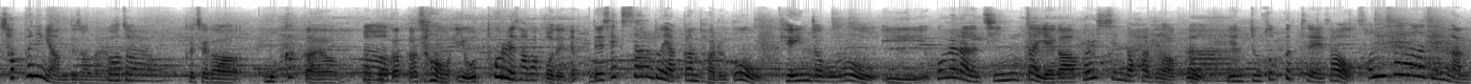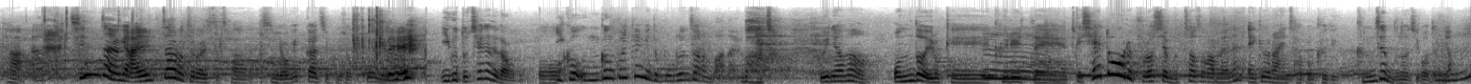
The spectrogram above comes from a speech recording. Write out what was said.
샤프닝이 안 되잖아요 맞아요. 그 제가 못 깎아요. 어, 어. 못 깎아서 이 오토를 사봤거든요. 근데 색상도 약간 다르고 개인적으로 이 포뮬라는 진짜 얘가 훨씬 더 하드하고 아. 얘는 좀 소프트해서 섬세하지는 않다. 아. 진짜 여기 알짜로 들어있어. 자, 지금 여기까지 보셨고 네. 이것도 최근에 나온 거. 어, 이거 은근 꿀템인데 모르는 사람 많아요. 맞아. 왜냐면 언더 이렇게 음. 그릴 때 이렇게 섀도우를 브러쉬에 묻혀서 하면은 애교 라인 잡으면 그게 금세 무너지거든요. 음.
